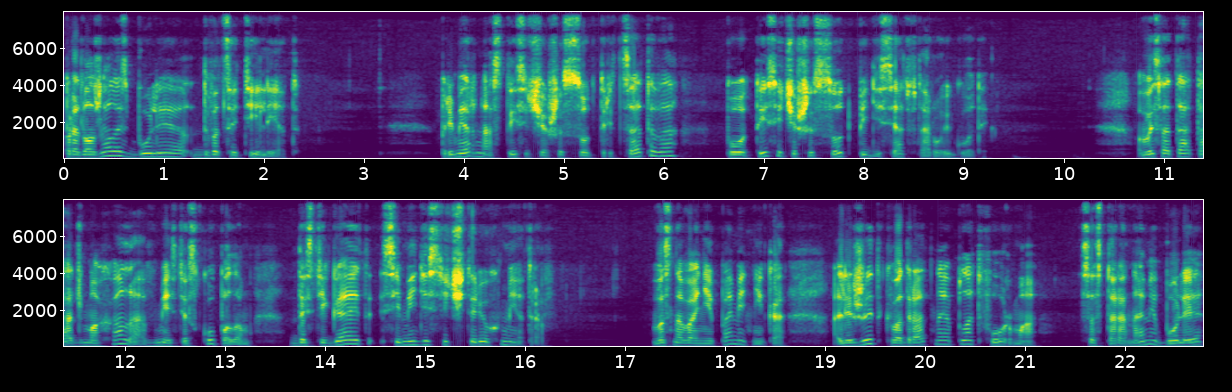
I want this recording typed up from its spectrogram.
продолжалось более 20 лет. Примерно с 1630 по 1652 годы. Высота Тадж-Махала вместе с куполом достигает 74 метров. В основании памятника лежит квадратная платформа со сторонами более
